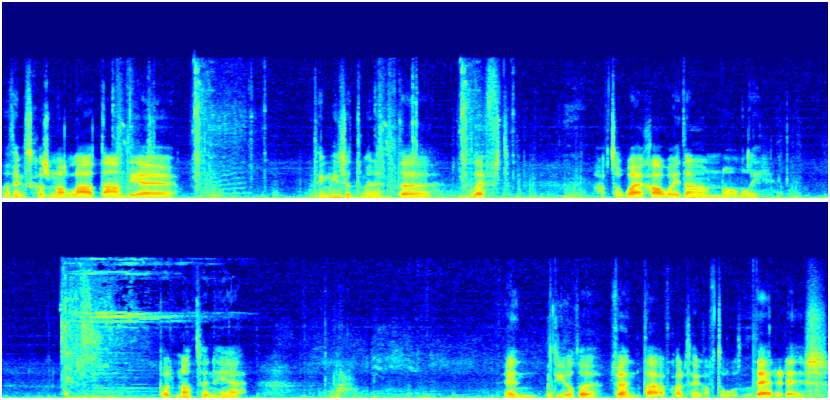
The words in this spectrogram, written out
I think it's because I'm not allowed down the uh, thingies at the minute, the lift. Have to work our way down normally. But not in here. In the other vent that I've got to take off the wall, there it is.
